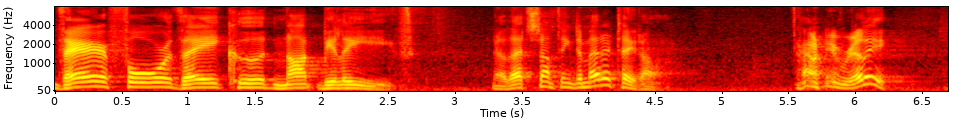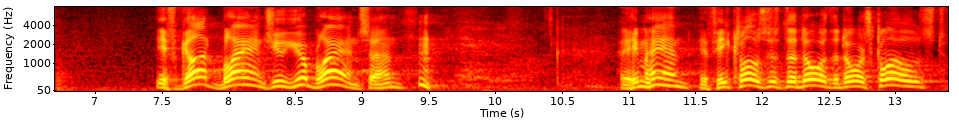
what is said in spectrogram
Therefore they could not believe. Now that's something to meditate on. I mean, really? If God blinds you, you're blind, son. Amen. If He closes the door, the door's closed.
